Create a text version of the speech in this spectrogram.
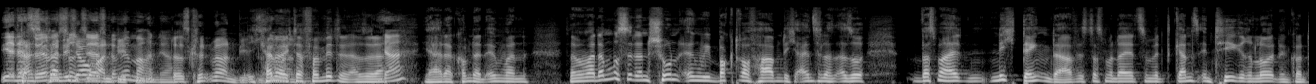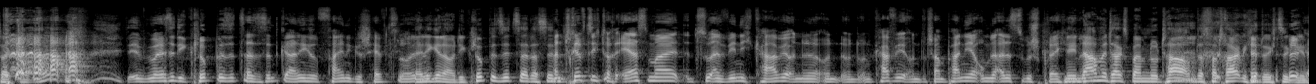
Ja, das, was könnte ich auch ja, das anbieten. können wir machen, ja. Das könnten wir anbieten. Ich kann euch da vermitteln. Also da, Ja? ja? da kommt dann irgendwann, sagen wir mal, da musst du dann schon irgendwie Bock drauf haben, dich einzulassen. Also was man halt nicht denken darf, ist, dass man da jetzt so mit ganz integeren Leuten in Kontakt kommt. Ne? Weißt du, die Clubbesitzer, das sind gar nicht so feine Geschäftsleute. ja, nee, genau, die Clubbesitzer, das Man sind trifft sich doch erstmal zu ein wenig Kaviar und, und, und, und Kaffee und Champagner, um da alles zu besprechen. nee, ne? nachmittags beim Notar, um das Vertragliche durchzugehen.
